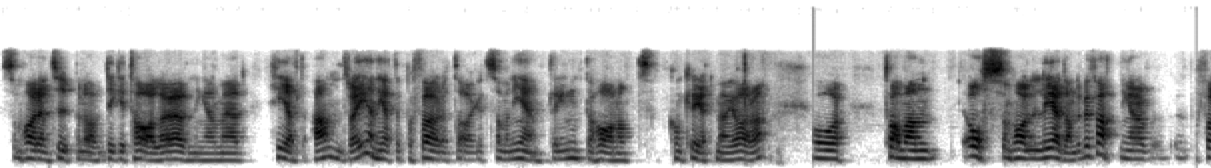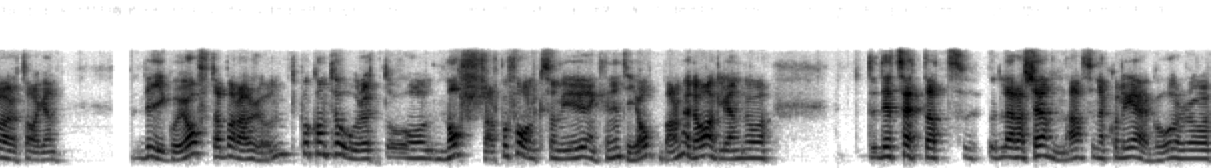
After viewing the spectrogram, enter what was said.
som har den typen av digitala övningar med helt andra enheter på företaget som man egentligen inte har något konkret med att göra. Och tar man oss som har ledande befattningar på företagen. Vi går ju ofta bara runt på kontoret och morsar på folk som vi egentligen inte jobbar med dagligen. Och det är ett sätt att lära känna sina kollegor och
